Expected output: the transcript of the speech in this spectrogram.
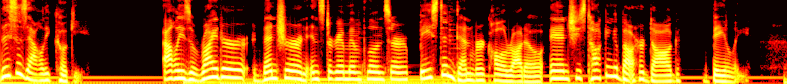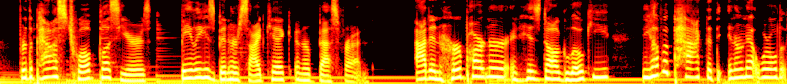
This is Ally Coucke. Ally's a writer, adventurer, and Instagram influencer based in Denver, Colorado, and she's talking about her dog, Bailey. For the past 12 plus years, Bailey has been her sidekick and her best friend. Add in her partner and his dog Loki, and you have a pack that the internet world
